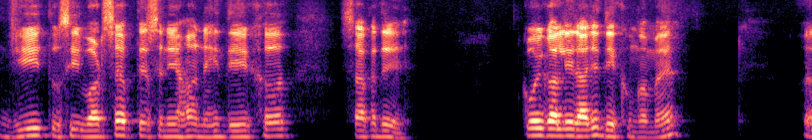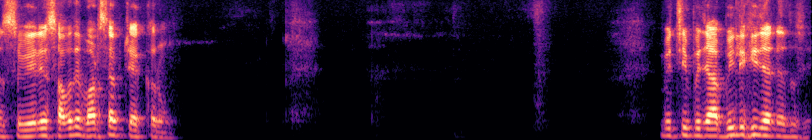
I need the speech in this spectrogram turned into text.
ਜੀ, ਤੁਸੀਂ WhatsApp ਤੇ ਸੁਨੇਹਾ ਨਹੀਂ ਦੇਖ ਸਕਦੇ। ਕੋਈ ਗੱਲ ਨਹੀਂ ਰਾਜੇ, ਦੇਖੂੰਗਾ ਮੈਂ। ਸਵੇਰੇ ਸਭ ਦੇ WhatsApp ਚੈੱਕ ਕਰੂੰ। ਵਿੱਚ ਹੀ ਪੰਜਾਬੀ ਲਿਖੀ ਜਾਂਦੇ ਹੋ ਤੁਸੀਂ।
